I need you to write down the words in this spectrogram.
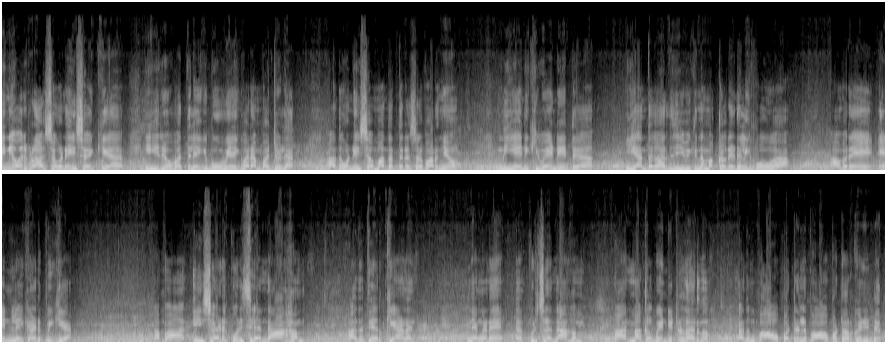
ഇനി ഒരു പ്രാവശ്യം കൂടെ ഈശോയ്ക്ക് ഈ രൂപത്തിലേക്ക് ഭൂമിയിലേക്ക് വരാൻ പറ്റില്ല അതുകൊണ്ട് ഈശോ മദർ പറഞ്ഞു നീ എനിക്ക് വേണ്ടിയിട്ട് ഈ അന്ധകാരത്ത് ജീവിക്കുന്ന മക്കളുടെ ഇടയിലേക്ക് പോവുക. അവരെ എന്നിലേക്ക് അടുപ്പിക്കുക. അപ്പോൾ ഈശോയുടെ കുരിശിലെ ദാഹം അത് തീർക്കുകയാണ്. ഞങ്ങളുടെ കുരിശിലെ ദാഹം ആത്മാക്കൾക്ക് വേണ്ടിയിട്ടുള്ളായിരുന്നു അതും പാവപ്പെട്ടവരിൽ പാവപ്പെട്ടവർക്ക് വേണ്ടിയിട്ട്.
